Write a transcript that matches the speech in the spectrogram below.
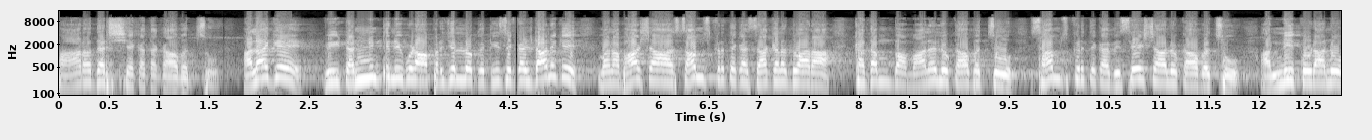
పారదర్శకత కావచ్చు. అలాగే వీటన్నింటినీ కూడా ప్రజల్లోకి తీసుకెళ్ళడానికి మన భాష సాంస్కృతిక శాఖల ద్వారా కదంబ మాలలు కావచ్చు సాంస్కృతిక విశేషాలు కావచ్చు అన్నీ కూడాను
